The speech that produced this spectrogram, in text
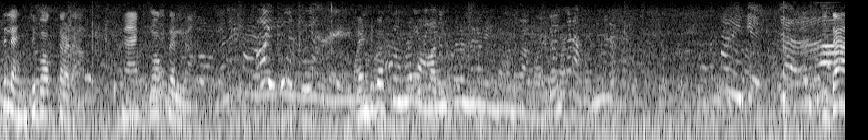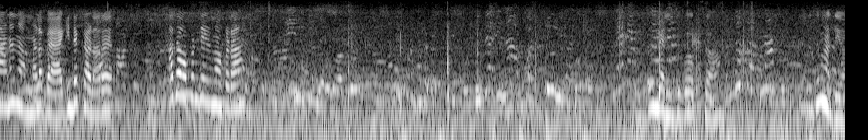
അത് ലഞ്ച് ബോക്സ് ആടാ. സ്നാക്സ് ബോക്സ് അല്ല. ലഞ്ച് ബോക്സ് നമ്മൾ വാങ്ങിച്ചത് എന്തിനാ വീണ്ടും കൊണ്ട് വാങ്ങുന്നത് ഇതാണ് നമ്മളെ ബാഗിന്റെ കളറ് അത് ഓപ്പൺ ചെയ്ത് നോക്കടാ. ഇത് ലഞ്ച് ബോക്സാ ഇത് മതിയോ?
